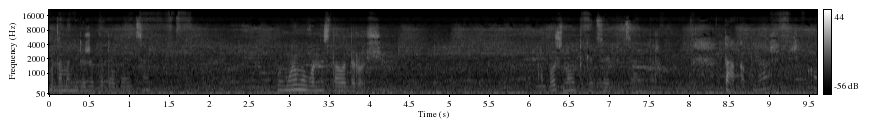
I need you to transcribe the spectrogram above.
Вона мені дуже подобається. По-моєму, вони стали дорожчі. Або ж знову таки це епіцентр. Так, а пляшечка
